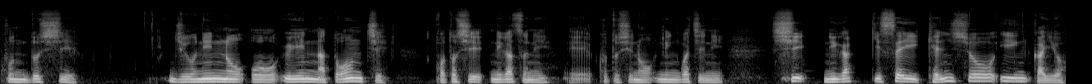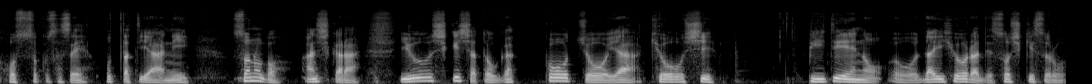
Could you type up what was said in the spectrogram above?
今年10人のウィンナとオンチ今年2月に、えー、今年の人月に市2学期生検証委員会を発足させウッタティアにその後安市から有識者と学校長や教師 PTA の代表らで組織する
